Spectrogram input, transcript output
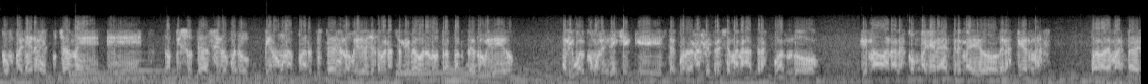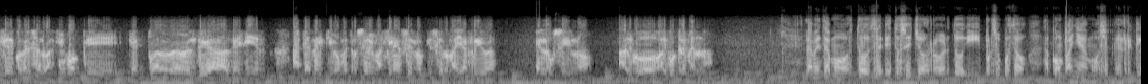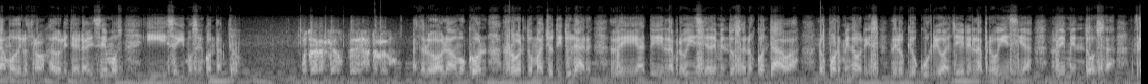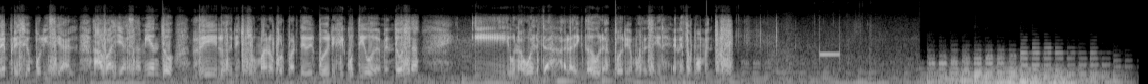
compañeras, escuchame, eh, no pisotear, sino, bueno, vieron una parte ustedes en los videos, ya van a salir ahora la otra parte de los videos. Al igual como les dije que, ¿se acuerdan hace tres semanas atrás cuando quemaban a las compañeras entre medio de las piernas? Bueno, además está decir con el salvajismo que, que actuaron el día de ayer, acá en el kilómetro cero, imagínense lo que hicieron allá arriba en la UCIL, ¿no? Algo, algo tremendo. Lamentamos todos estos hechos, Roberto, y por supuesto acompañamos el reclamo de los trabajadores. Te agradecemos y seguimos en contacto. Muchas gracias a ustedes. Hasta luego. Hasta luego. Hablábamos con Roberto Macho, titular de ATE en la provincia de Mendoza. Nos contaba los pormenores de lo que ocurrió ayer en la provincia de Mendoza. Represión policial, avallazamiento de los derechos humanos por parte del Poder Ejecutivo de Mendoza y una vuelta a la dictadura, podríamos decir, en estos momentos.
